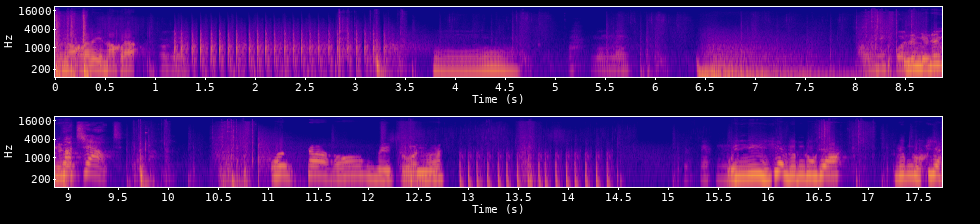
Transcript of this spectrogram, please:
มันน็อกแล้วพี่น็อกแล้วโอเคอืมไปวงแรง เราไม่ควรอยู่นู่นอยู่นู่นอยู่นู่น Watch out! โอ้ยข้าโอ้ยไม่สวนวะแป๊บนึงอุ้ยเฮียลืมดูยาลืมดูยา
